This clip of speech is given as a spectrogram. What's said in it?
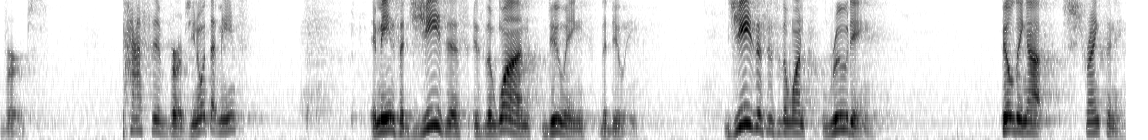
verbs. Passive verbs. You know what that means? It means that Jesus is the one doing the doing. Jesus is the one rooting, building up, strengthening.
